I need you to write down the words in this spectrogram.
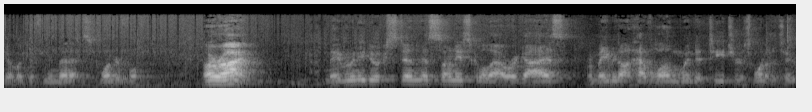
Got like a few minutes. Wonderful. All right. Maybe we need to extend this Sunday school hour, guys, or maybe not have long winded teachers. One of the two.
